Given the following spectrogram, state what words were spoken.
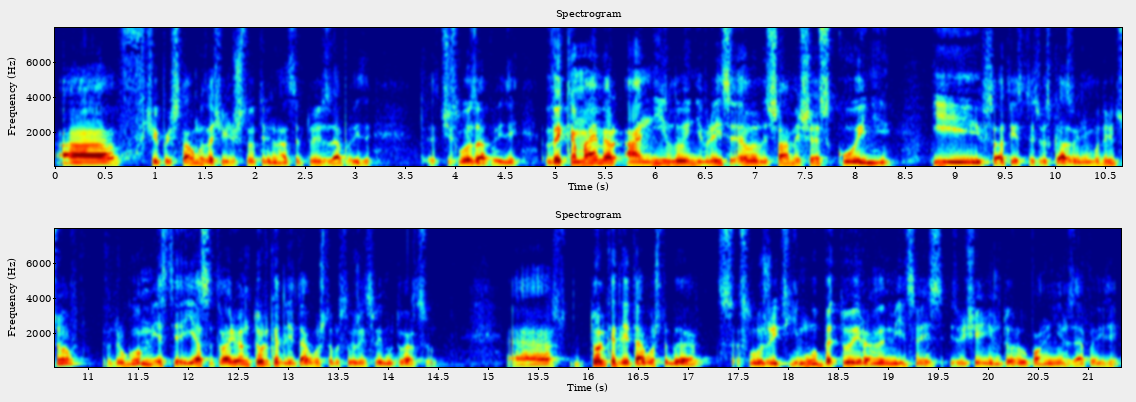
а в прочитал мы значение 613, то есть заповеди, число заповедей. «Векамаймер они лой неврейсы элэлишами шес койни». И в соответствии с высказыванием мудрецов, в другом месте я сотворен только для того, чтобы служить своему Творцу. Э, только для того, чтобы служить ему, бетойрова митсвейс, изучением Тора, выполнением заповедей.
